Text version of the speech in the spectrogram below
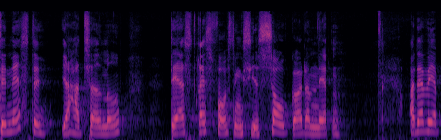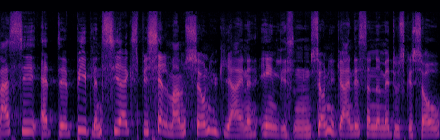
Det næste, jeg har taget med, det er, at stressforskning siger, sov godt om natten. Og der vil jeg bare sige, at øh, Bibelen siger ikke specielt meget om søvnhygiejne. Egentlig sådan, søvnhygiejne det er sådan noget med, at du skal sove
